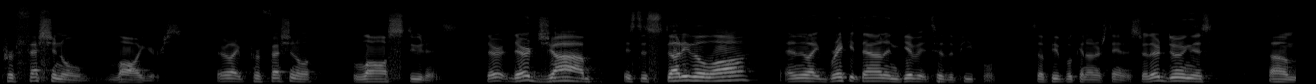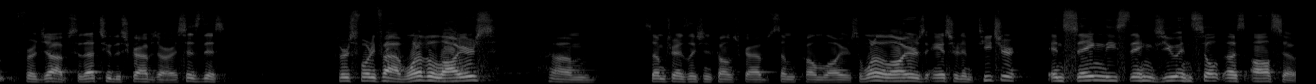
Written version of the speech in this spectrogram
professional lawyers. They're like professional law students. Their, their job is to study the law and like break it down and give it to the people so people can understand it. So they're doing this um, for a job. So that's who the scribes are. It says this, verse 45. One of the lawyers, um, some translations call them scribes, some call them lawyers. So one of the lawyers answered him, Teacher, in saying these things, you insult us also.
